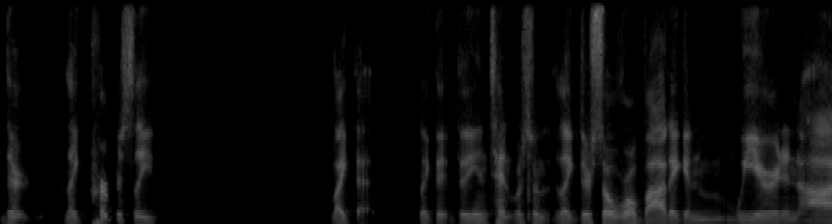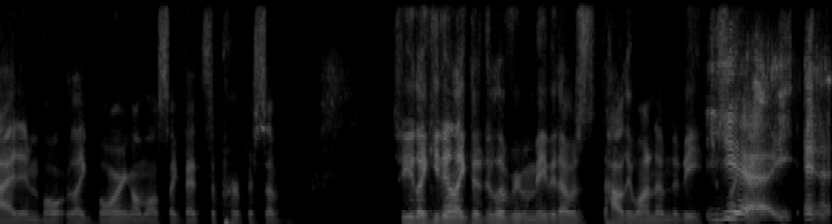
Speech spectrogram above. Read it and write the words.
they're like purposely like that. Like the, the intent was from like they're so robotic and weird and odd and bo- like boring almost like that's the purpose of so you like you didn't like the delivery, but maybe that was how they wanted them to be. Yeah, like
